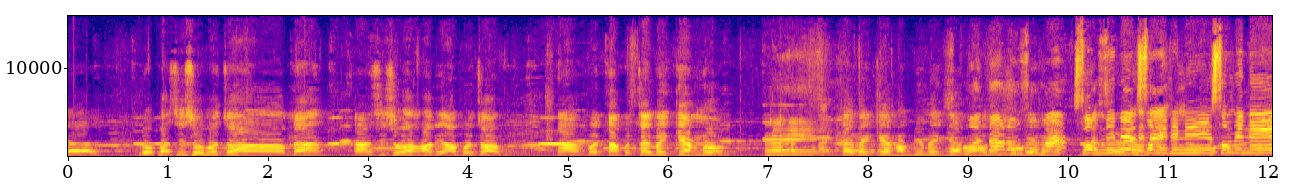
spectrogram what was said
เออหลวงพ่อซิสุมาจอมนะอ่าซิสุของเขาเนี่ยเอามาจอมอ่าเหมือนตั้งเหมือนใจไม่แกงเนาะใจไม่แกงเขามีไม่แกงเอาซิสุไปนะส้มนี่เนี่ยส้มนี่นี่ส้มนี่นี่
